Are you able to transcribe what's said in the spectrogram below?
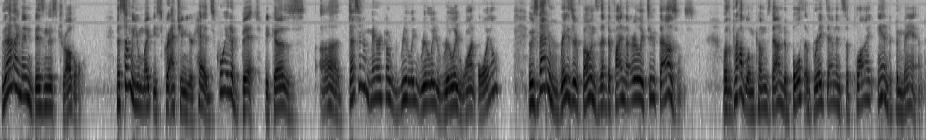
Then I'm in business trouble. Now some of you might be scratching your heads quite a bit because, uh, doesn't America really, really, really want oil? It was that and Razr phones that defined the early 2000s. Well, the problem comes down to both a breakdown in supply and demand.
